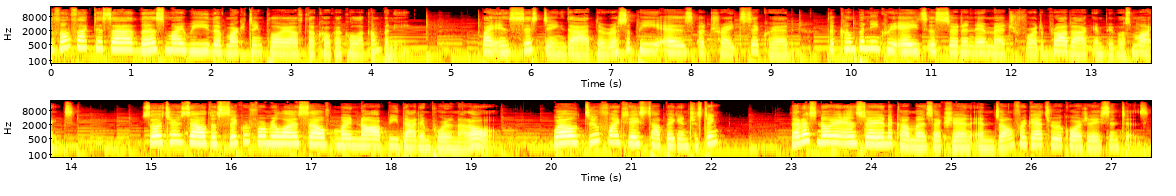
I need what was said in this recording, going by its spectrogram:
The fun fact is that this might be the marketing ploy of the Coca Cola Company. By insisting that the recipe is a trade secret, the company creates a certain image for the product in people's minds. So it turns out the secret formula itself might not be that important at all. Well, do you find today's topic interesting? Let us know your answer in the comment section and don't forget to record today's sentence.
